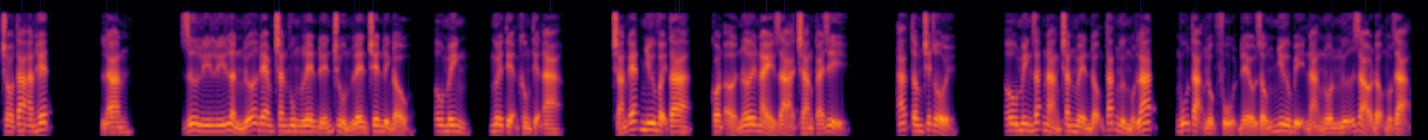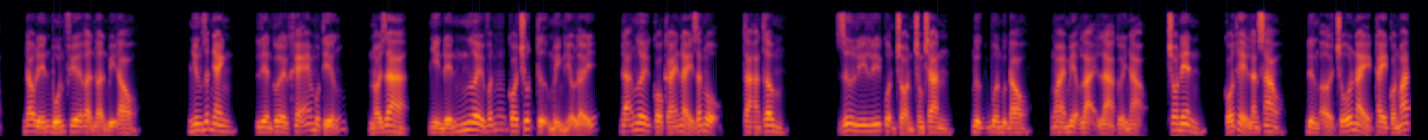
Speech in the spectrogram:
Cho ta ăn hết. Lan. Dư lý lý lần nữa đem chăn vung lên đến chùm lên trên đỉnh đầu. Âu minh, ngươi tiện không tiện à. chán ghét như vậy ta còn ở nơi này giả trang cái gì? Ác tâm chết rồi. Âu minh dắt nàng chăn mền động tác ngừng một lát, ngũ tạng lục phủ đều giống như bị nàng ngôn ngữ rào động một dạng, đau đến bốn phía ẩn ẩn bị đau. Nhưng rất nhanh, liền cười khẽ một tiếng, nói ra, nhìn đến ngươi vẫn có chút tự mình hiểu lấy, đã ngươi có cái này giác ngộ, ta an tâm. Dư lý lý cuộn tròn trong chăn, ngực buồn bực đau, ngoài miệng lại là cười nhạo, cho nên, có thể lăn sao, đừng ở chỗ này cay con mắt.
